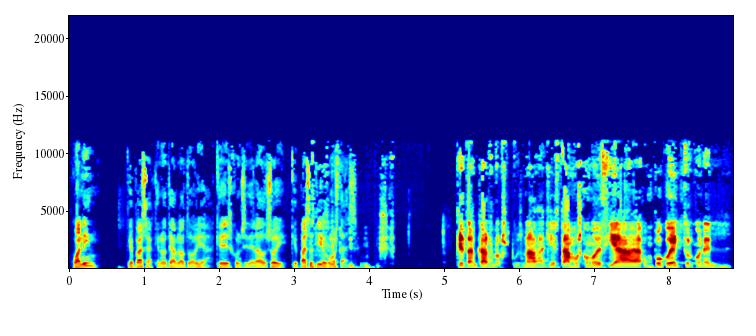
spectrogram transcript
Juanín, ¿qué pasa? Que no te he hablado todavía. Qué desconsiderado soy. ¿Qué pasa, tío? ¿Cómo estás? ¿Qué tal, Carlos? Pues nada, aquí estamos, como decía un poco Héctor, con el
